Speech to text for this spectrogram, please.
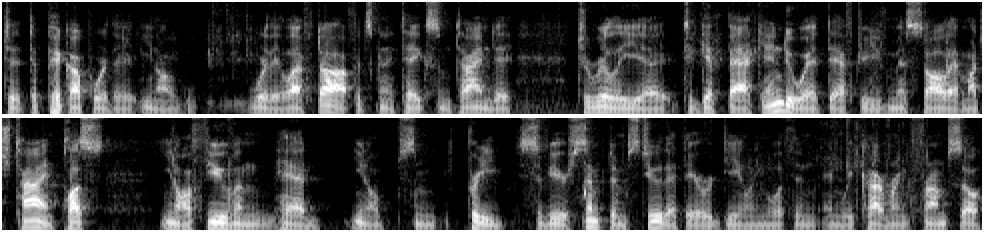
to, to pick up where they you know where they left off. It's going to take some time to to really uh, to get back into it after you've missed all that much time. Plus, you know, a few of them had you know some pretty severe symptoms too that they were dealing with and, and recovering from. So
